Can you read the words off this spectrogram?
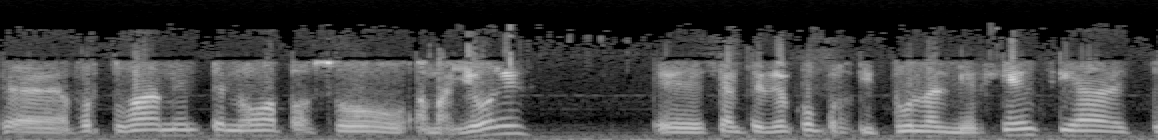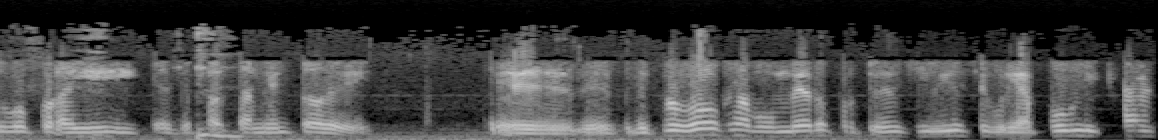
que afortunadamente no pasó a mayores. Eh, se atendió con prostitución la emergencia, estuvo por ahí el departamento de, eh, de, Cruz Roja, bomberos, protección civil, seguridad pública,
